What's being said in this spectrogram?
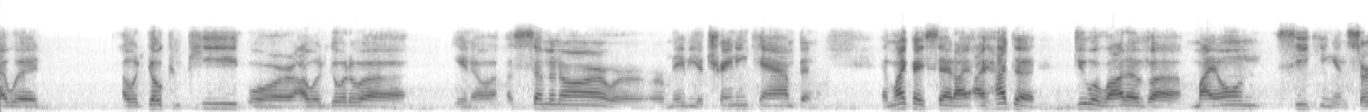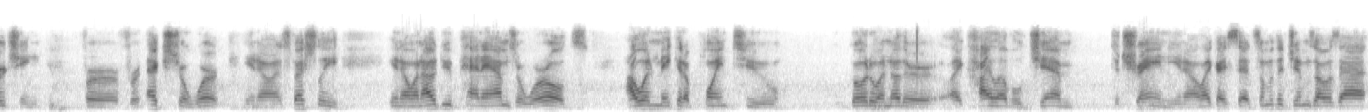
I would i would go compete or i would go to a you know a seminar or or maybe a training camp and and like i said i i had to do a lot of uh, my own seeking and searching for for extra work you know especially you know when i would do pan ams or worlds i wouldn't make it a point to go to another like high level gym to train you know. Like i said some of the gyms i was at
